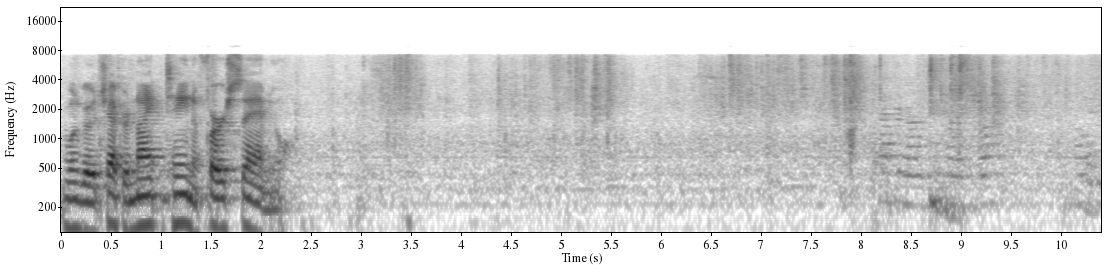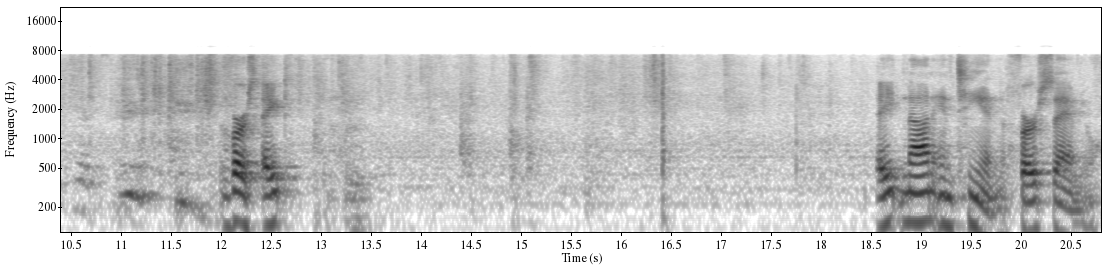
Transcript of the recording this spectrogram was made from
We're going to go to chapter 19 of 1 Samuel. Verse 8. Eight, nine, and ten. First Samuel?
